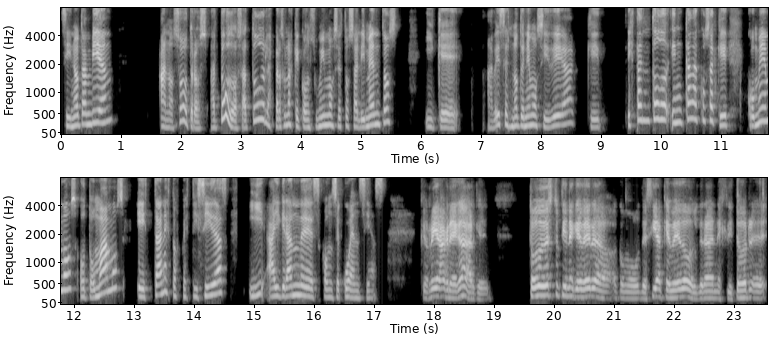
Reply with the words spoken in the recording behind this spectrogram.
sino también a nosotros, a todos, a todas las personas que consumimos estos alimentos y que a veces no tenemos idea que está en todo, en cada cosa que comemos o tomamos, están estos pesticidas y hay grandes consecuencias. Querría agregar que todo esto tiene que ver, ah, como decía Quevedo, el gran escritor, eh,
